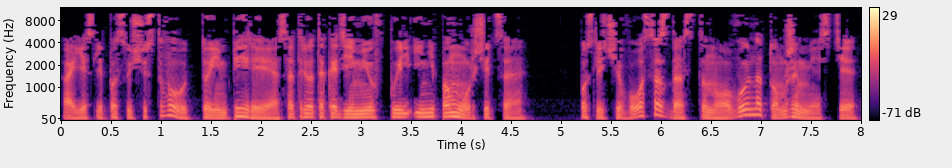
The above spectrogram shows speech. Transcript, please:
«А если по существу, то империя сотрет Академию в пыль и не поморщится после чего создаст новую на том же месте,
